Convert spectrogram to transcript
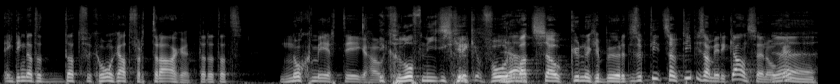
Ik denk dat het dat gewoon gaat vertragen. Dat het dat nog meer tegenhoudt. Ik geloof niet. Ik Schrik voor ja. wat zou kunnen gebeuren. Het, is ook, het zou typisch Amerikaans zijn ook. Ja, Hè? ja.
